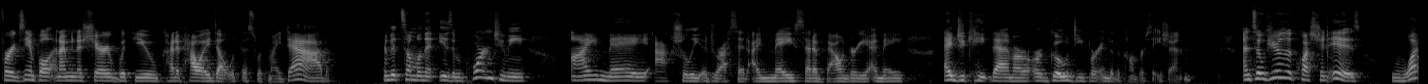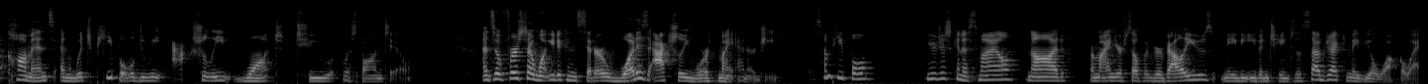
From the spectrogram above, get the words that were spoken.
for example, and I'm going to share with you kind of how I dealt with this with my dad. If it's someone that is important to me, I may actually address it. I may set a boundary. I may educate them or, or go deeper into the conversation. And so here's the question is what comments and which people do we actually want to respond to? And so first I want you to consider what is actually worth my energy. Some people you're just going to smile, nod, remind yourself of your values, maybe even change the subject, maybe you'll walk away.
